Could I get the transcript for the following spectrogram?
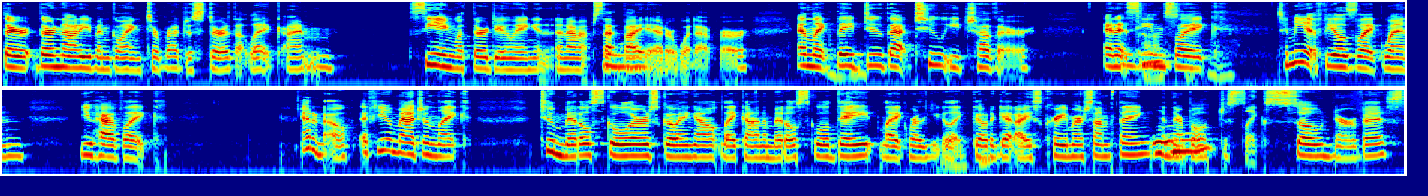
they're, they're not even going to register that like I'm seeing what they're doing and, and I'm upset by mm-hmm. it or whatever. And like, they do that to each other. And it seems like, to me, it feels like when you have like, I don't know, if you imagine like two middle schoolers going out like on a middle school date, like where you like go mm-hmm. to get ice cream or something, and they're mm-hmm. both just like so nervous.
